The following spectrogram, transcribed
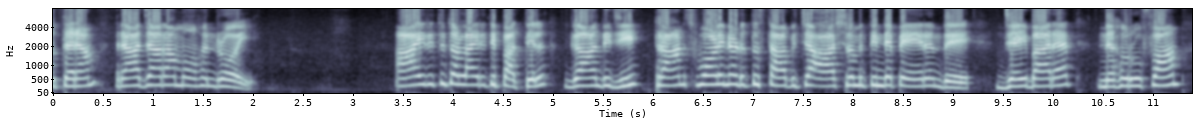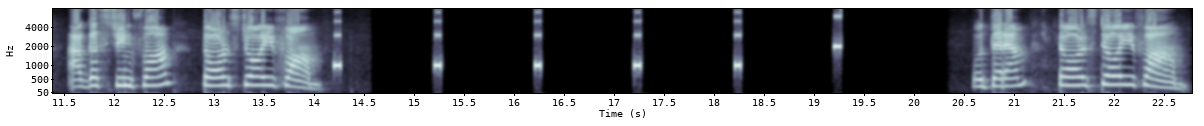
ഉത്തരം രാജാറാം മോഹൻ റോയ്. ആയിരത്തി തൊള്ളായിരത്തി പത്തിൽ ഗാന്ധിജി ട്രാൻസ്വാളിനടുത്ത് സ്ഥാപിച്ച ആശ്രമത്തിന്റെ പേരെന്ത്? Jai Bharat Nehru farm Augustine farm Tolstoy farm. ഉത്തരം ടോൾസ്റ്റോയി ഫാം.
